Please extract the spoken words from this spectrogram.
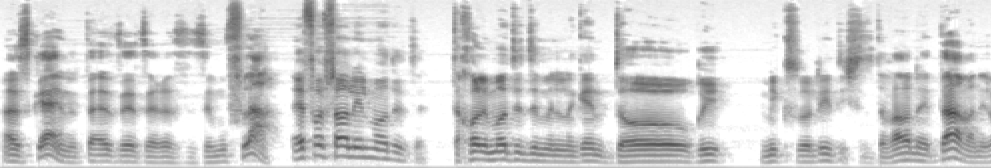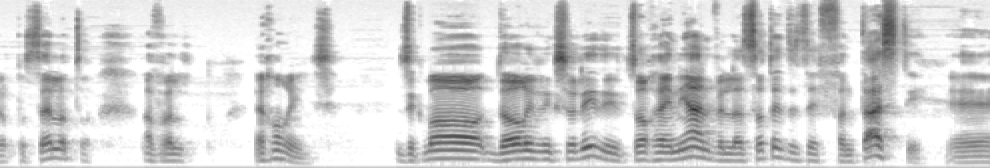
אז כן, אתה, זה, זה, זה, זה מופלא. איפה אפשר ללמוד את זה? אתה יכול ללמוד את זה מלנגן דורי, מיקסולידי, שזה דבר נהדר, אני לא פוסל אותו, אבל איך אומרים? זה כמו דורי, מיקסולידי, לצורך העניין, ולעשות את זה זה פנטסטי. אה,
